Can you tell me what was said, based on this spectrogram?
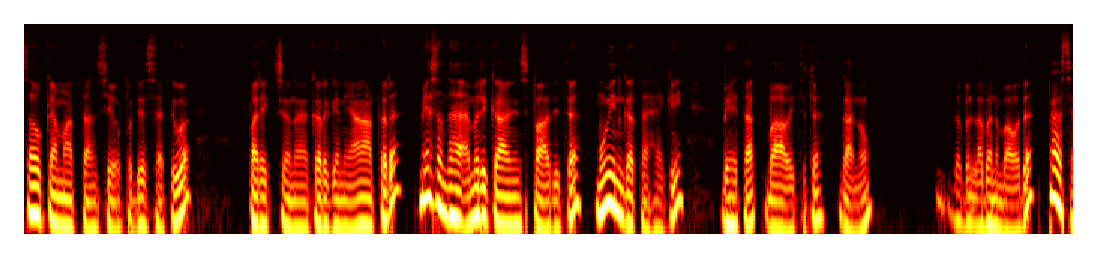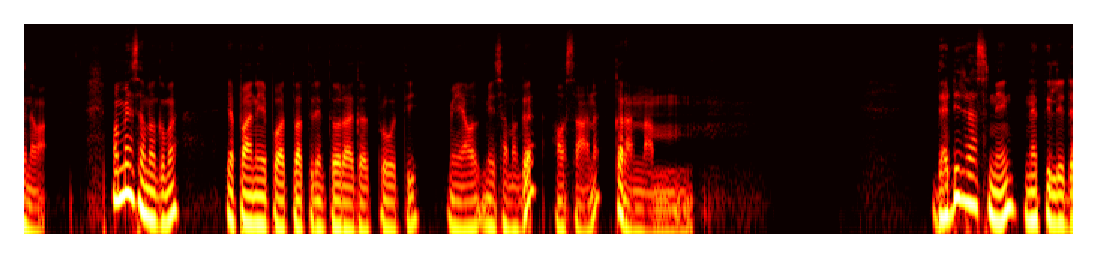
සෞඛ්‍යමත්තන්සය උපදෙස් ඇතිව පරීක්ෂණ කරගෙන යන අතර මේ සඳහා ඇමරිකාවින් ස්පාදිත මුවින් ගත හැකි බෙහෙතක් භාවිතයට ගනු ලබන බවද පැවසෙනවා. මම මේ සමගම ජපානයේ පුවත්පත්වලින් තෝරාගත් ප්‍රෝති මේ සමඟ අවසාන කරන්නම්. දැඩි රස්නෙන් නැතිලෙඩ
